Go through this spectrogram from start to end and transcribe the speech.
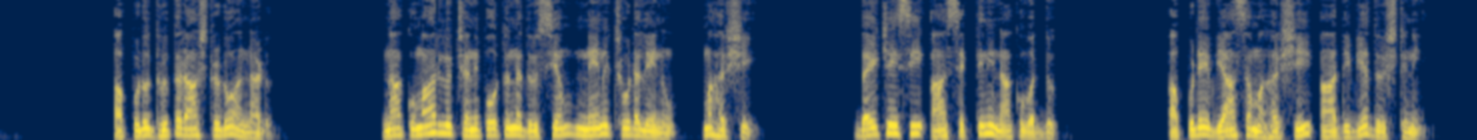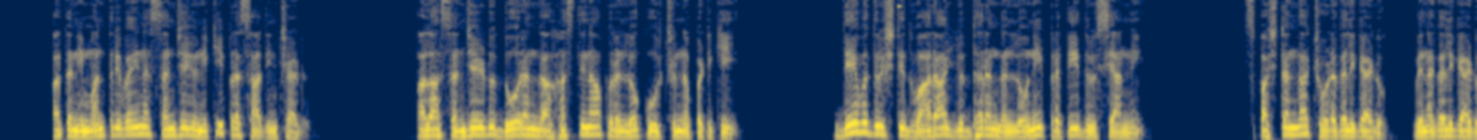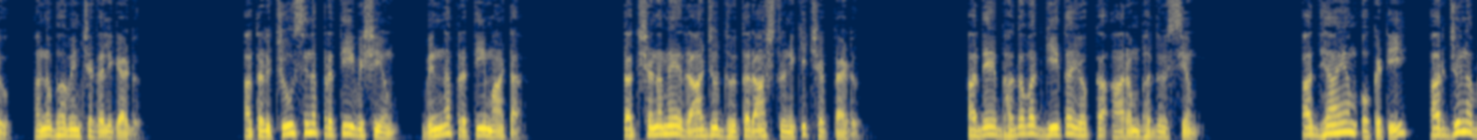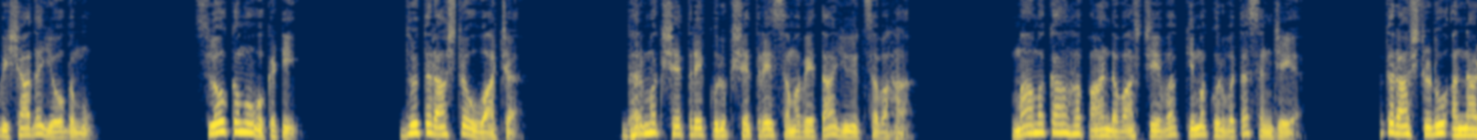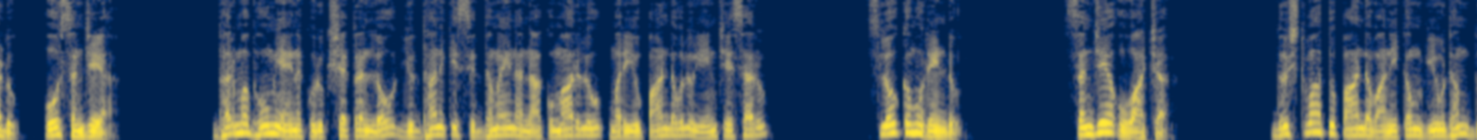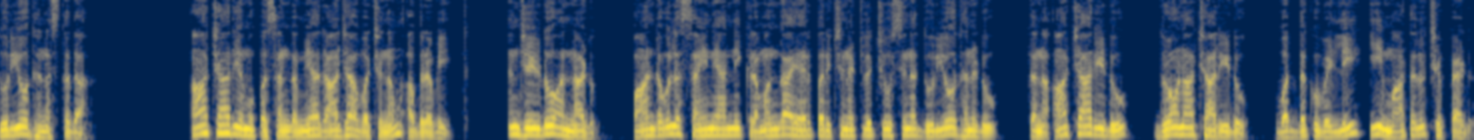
అప్పుడు ధృతరాష్ట్రుడు అన్నాడు. నా కుమారులు చనిపోతున్న దృశ్యం నేను చూడలేను మహర్షి. దయచేసి ఆ శక్తిని నాకు వద్దు. అప్పుడే వ్యాస మహర్షి ఆ దివ్య దృష్టిని అతని మంత్రివైన సంజయునికి ప్రసాదించాడు. అలా సంజయుడు దూరంగా హస్తినాపురంలో కూర్చున్నప్పటికీ దేవదృష్టి ద్వారా యుద్ధరంగంలోని ప్రతి దృశ్యాన్ని స్పష్టంగా చూడగలిగాడు వినగలిగాడు అనుభవించగలిగాడు. అతడు చూసిన ప్రతి విషయం విన్న ప్రతి మాట తక్షణమే రాజు ధృతరాష్ట్రునికి చెప్పాడు. అదే భగవద్గీత యొక్క ఆరంభ దృశ్యం. అధ్యాయం ఒకటి అర్జున విషాద యోగము. శ్లోకము ఒకటి. ధృతరాష్ట్ర ఉవాచ. ధర్మక్షేత్రే కురుక్షేత్రే సమవేతా యుయుత్సవ. మామకాహ పాండవాశ్చేవ కిమకుర్వత సంజయ. ధృతరాష్ట్రుడు అన్నాడు ఓ సంజయ! ధర్మభూమి అయిన కురుక్షేత్రంలో యుద్ధానికి సిద్ధమైన నా కుమారులు మరియు పాండవులు ఏం చేశారు? శ్లోకము రెండు. సంజయ ఉవాచ. దృష్ట్వా తు పాండవానికం వ్యూఢం దుర్యోధనస్తదా. ఆచార్యముపసంగమ్య రాజావచనం అబ్రవీత్. సంజయుడు అన్నాడు పాండవుల సైన్యాన్ని క్రమంగా ఏర్పరిచినట్లు చూసిన దుర్యోధనుడు తన ఆచార్యుడు ద్రోణాచార్యుడు వద్దకు వెళ్ళి ఈ మాటలు చెప్పాడు.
